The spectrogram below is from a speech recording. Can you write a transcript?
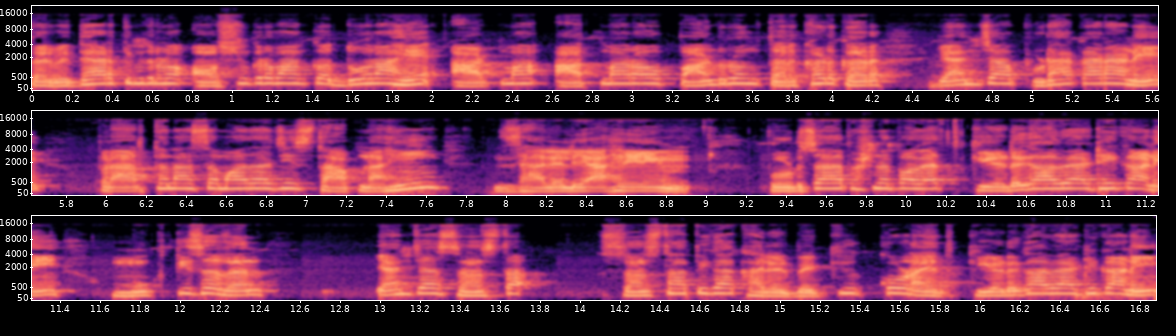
तर विद्यार्थी मित्रांनो ऑप्शन क्रमांक दोन आहे आत्मा आत्माराव पांडुरंग तरखडकर यांच्या पुढाकाराने प्रार्थना समाजाची स्थापनाही झालेली आहे. पुढचा प्रश्न पाहूयात. केडगाव या ठिकाणी मुक्ती सदन यांच्या संस्था संस्थापिका खालीलपैकी कोण आहेत? केडगाव या ठिकाणी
